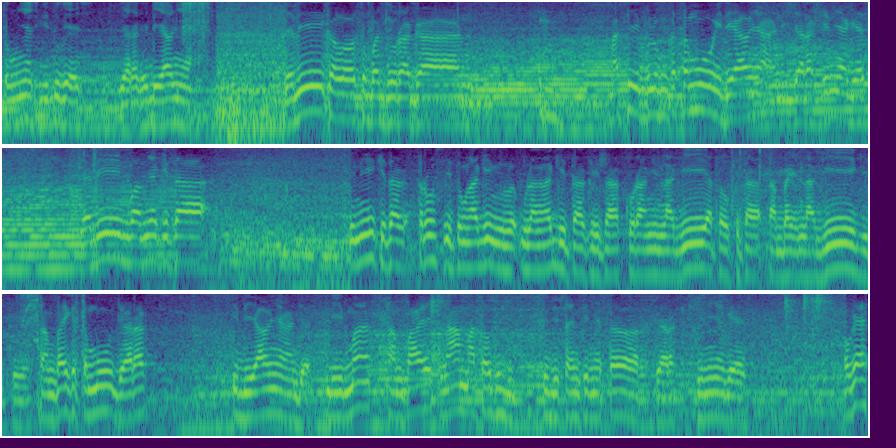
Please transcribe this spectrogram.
ketemunya segitu guys. Jarak idealnya. Jadi kalau sobat juragan masih belum ketemu idealnya di jarak ini ya guys. Jadi umpamanya kita ini kita terus hitung lagi ulang lagi kita kita kurangin lagi atau kita tambahin lagi gitu. Sampai ketemu jarak idealnya 5 sampai 6 atau 7, 7 cm jarak sini ya guys. Oke? Okay.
